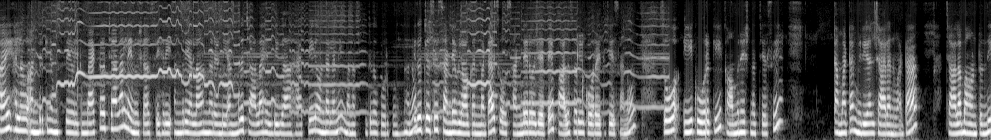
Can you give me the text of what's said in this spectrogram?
హాయ్ హలో అందరికీ నమస్తే. Welcome back to our channel. నేను ఉషా శ్రీహరి. అందరూ ఎలా ఉన్నారండి? అందరూ చాలా హెల్తీగా హ్యాపీగా ఉండాలని మనస్ఫూర్తిగా కోరుకుంటున్నాను. ఇది వచ్చేసి సండే వ్లాగ్ అనమాట సో సండే రోజు అయితే పాలసొరల కూర అయితే చేశాను. సో ఈ కూరకి కాంబినేషన్ వచ్చేసి టమాటా మిరియాల చారు అనమాట చాలా బాగుంటుంది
